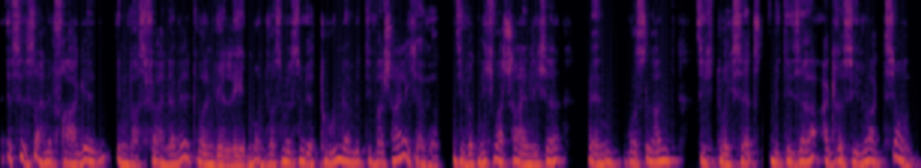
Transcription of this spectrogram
es ist eine Frage, in was für einer Welt wollen wir leben und was müssen wir tun, damit die wahrscheinlicher wird. Und sie wird nicht wahrscheinlicher, wenn Russland sich durchsetzt mit dieser aggressiven Aktion.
